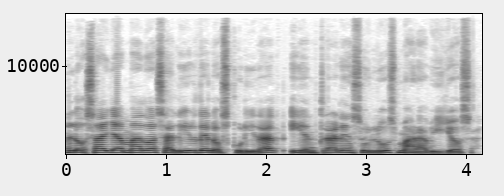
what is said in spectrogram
los ha llamado a salir de la oscuridad y entrar en su luz maravillosa.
